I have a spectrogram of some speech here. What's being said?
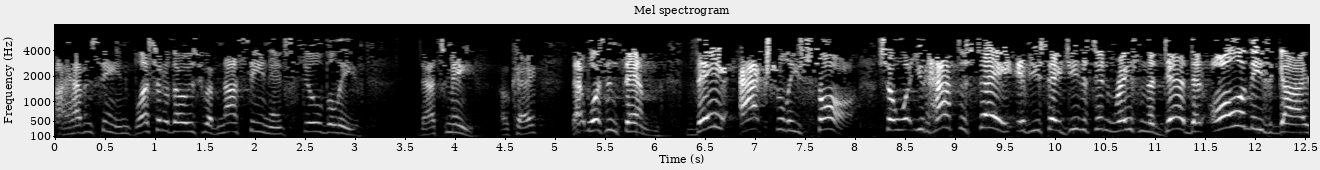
I haven't seen. Blessed are those who have not seen and still believe. That's me, okay? That wasn't them. They actually saw. So, what you'd have to say if you say Jesus didn't raise from the dead, that all of these guys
